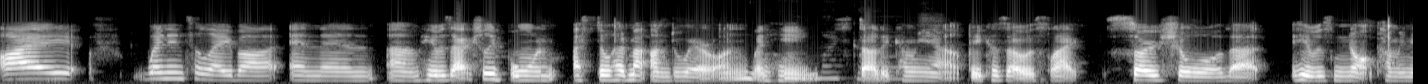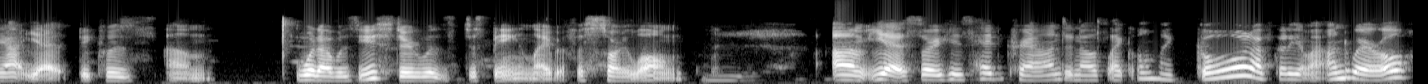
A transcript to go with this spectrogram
I went into labor, and then um, he was actually born. I still had my underwear on when he Oh started coming out because I was like so sure that he was not coming out yet because um, what I was used to was just being in labor for so long. Mm. Um, yeah, so his head crowned, and I was like, oh my god, I've got to get my underwear off.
